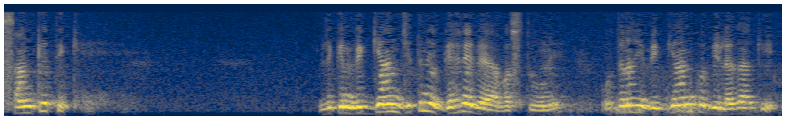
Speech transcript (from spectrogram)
सांकेतिक है। लेकिन विज्ञान जितने गहरे गया वस्तु में, उतना ही विज्ञान को भी लगा कि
